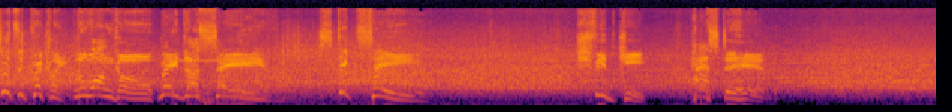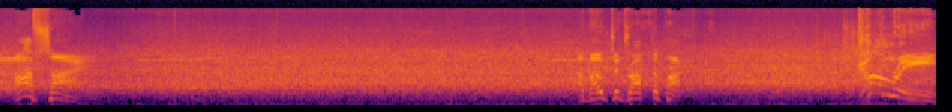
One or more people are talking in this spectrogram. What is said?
shoots it quickly. Luongo made the save. Stick save. Shvidki passed ahead. Offside. About to drop the puck. Comrie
